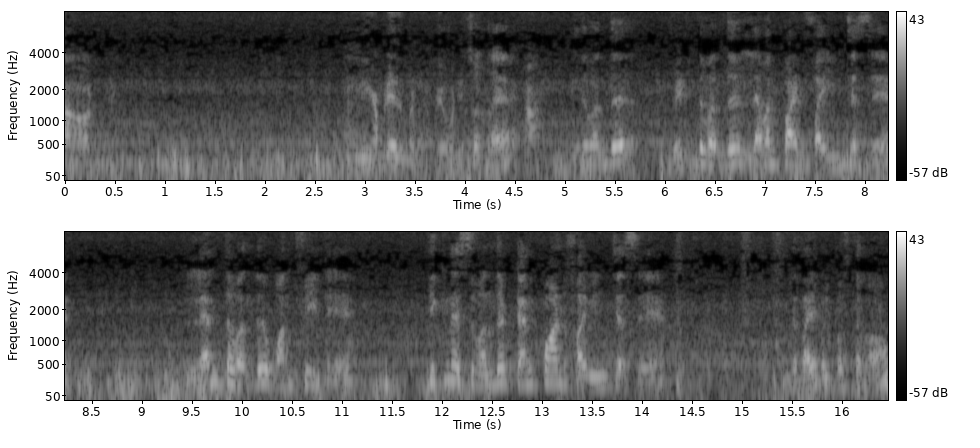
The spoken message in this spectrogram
ஆ ஓடுது நீங்க அப்படியே இது பண்ணுங்க அப்படியே ஓடி. சொல்றேன். இது வந்து விட்த் வந்து eleven point five inches length வந்து ஒன் ஃபீட்டு திக்னஸ் வந்து டென் பாயிண்ட் ஃபைவ் இன்ச்சஸ் இந்த பைபிள் புஸ்தகம்.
